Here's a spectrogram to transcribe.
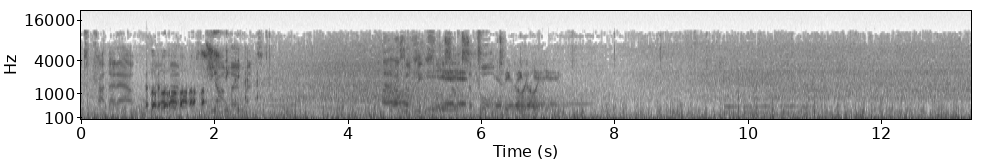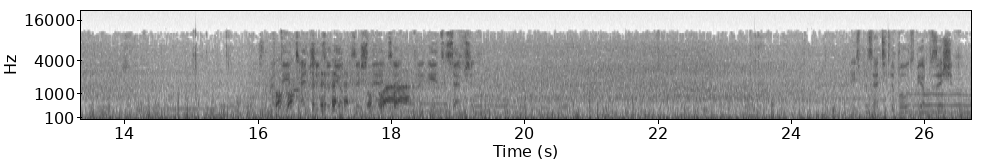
Able to cut that out. Sharp movement. Now he's looking for some support. Here we go again Read the intentions of the opposition there to the interception. And he's presented the ball to the opposition.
